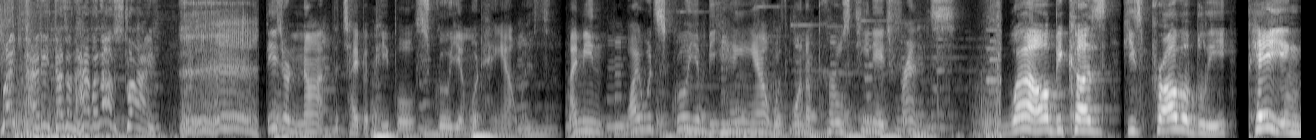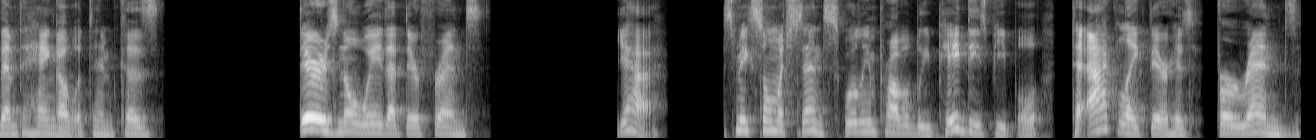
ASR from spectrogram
My daddy doesn't have enough slime! These are not the type of people Squilliam would hang out with. I mean, why would Squilliam be hanging out with one of Pearl's teenage friends? Well, because he's probably paying them to hang out with him, because there is no way that they're friends. Yeah, this makes so much sense. Squilliam probably paid these people to act like they're his friends.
